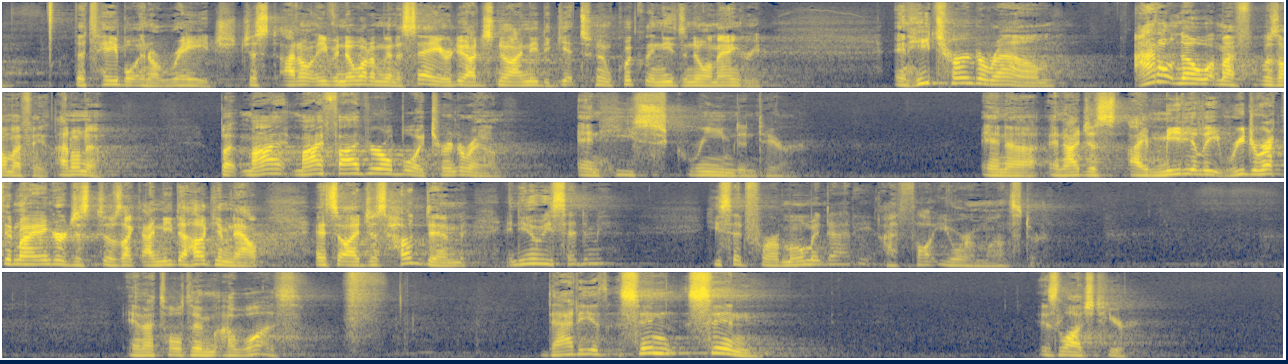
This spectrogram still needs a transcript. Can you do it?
the table in a rage. Just, I don't even know what I'm going to say or do. I just know I need to get to him quickly. He needs to know I'm angry. And he turned around. I don't know what my, was on my face. I don't know. But my, my five year old boy turned around and he screamed in terror. And, uh, and I just, I immediately redirected my anger, just was like, I need to hug him now. And so I just hugged him. And you know what he said to me? He said, For a moment, Daddy, I thought you were a monster. And I told him I was. Daddy, is, sin, sin is lodged here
